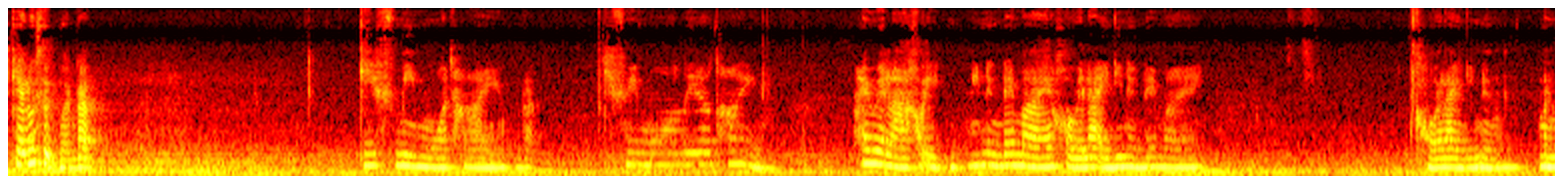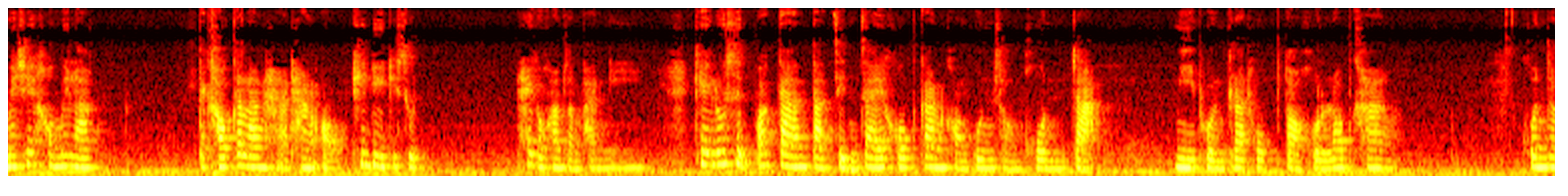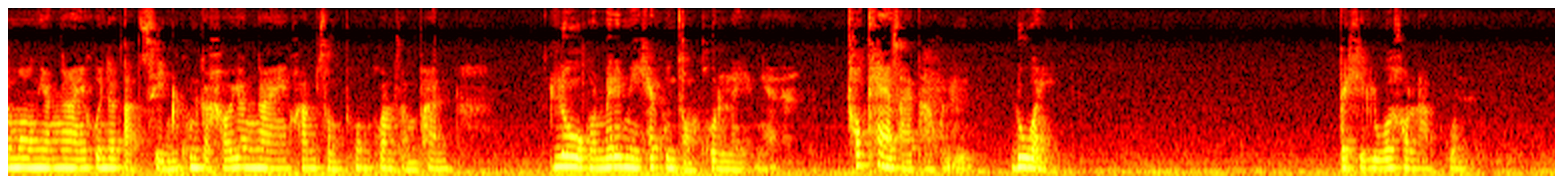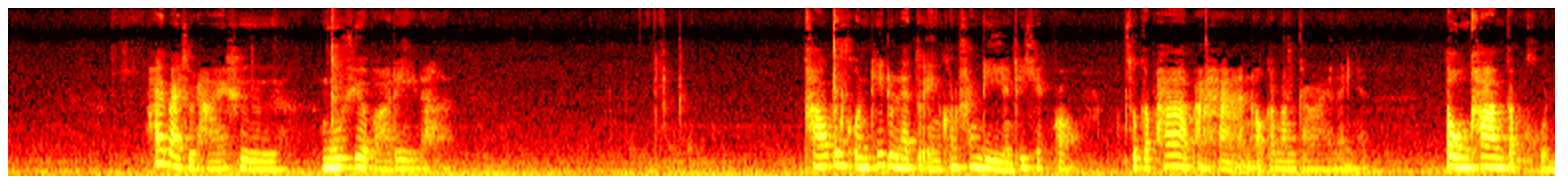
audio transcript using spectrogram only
แค่รู้สึกเหมือนแบบ give me more time แบบ give me more little time ให้เวลาเขาอีกนิดนึงได้ไหม ขอเวลาอีกนิดนึงได้ไหม ขอเวลาอีกนิดนึง มันไม่ใช่เขาไม่รัก แต่เขากำลังหาทางออกที่ดีที่สุด ให้กับความสัมพันธ์นี้ เครู้สึกว่าการตัดสินใจคบกันของคุณสองคนจะมีผลกระทบต่อคนรอบข้าง คนจะมองยังไง คนจะตัดสินคุณกับเขายังไง ความสมพงความสัมพันธ์ โลกมันไม่ได้มีแค่คุณสองคนอะไรอย่างเงี้ยเขาแคร์สายตาคนอื่นด้วย แต่คิดรู้ว่าเขารักคุณไพ่ใบสุดท้ายคือ move your body นะคะเขาเป็นคนที่ดูแลตัวเองค่อนข้างดีอย่างที่เค้กบอก สุขภาพอาหารออกกำลังกายอะไรเงี้ย ตรงข้ามกับคุณ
